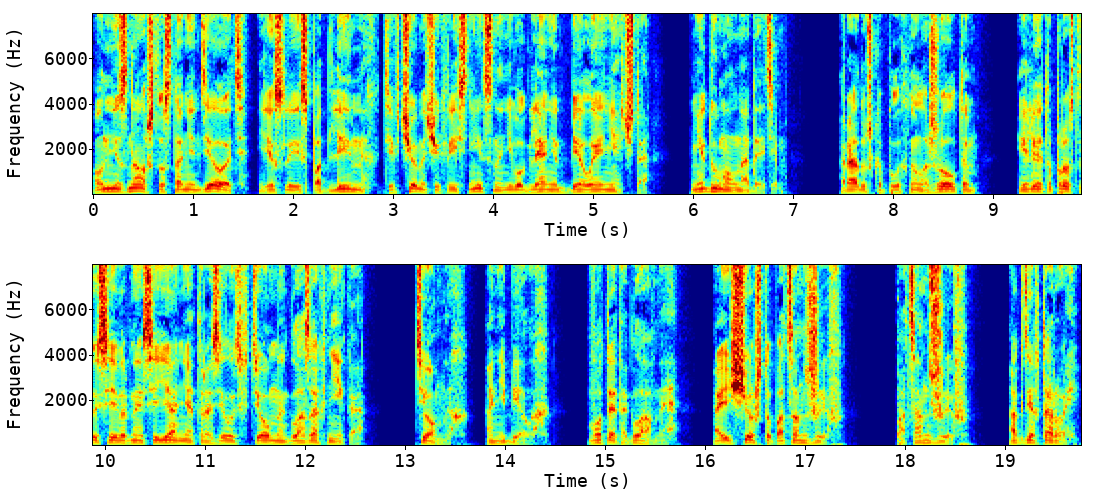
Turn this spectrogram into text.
Он не знал, что станет делать, если из-под длинных, девчоночек ресниц на него глянет белое нечто. Не думал над этим. Радужка полыхнула желтым, или это просто северное сияние отразилось в темных глазах Ника. Темных, а не белых. Вот это главное. А еще, что пацан жив. Пацан жив. А где второй?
